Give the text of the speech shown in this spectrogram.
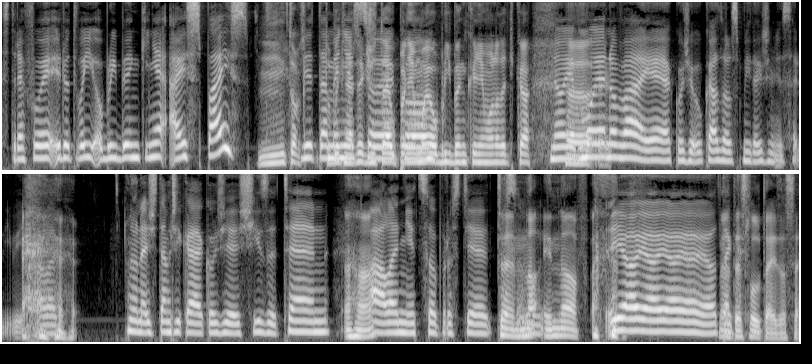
strefuje i do tvojí oblíbenkyně Ice Spice. Mm, to, že tam to bych je něco že to je jako... úplně moje oblíbenkyně, ona teďka... No je, uh... moje nová je, jako že ukázal smí, takže mě se líbí, ale... No než tam říká jako, že she's a ten, Aha. ale něco prostě... Ten, jsem... not enough. jo, jo, jo, jo, jo. No tak... to je zase.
